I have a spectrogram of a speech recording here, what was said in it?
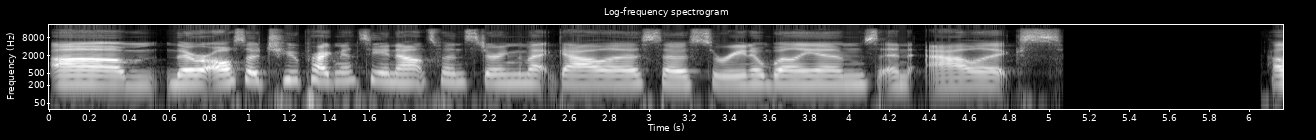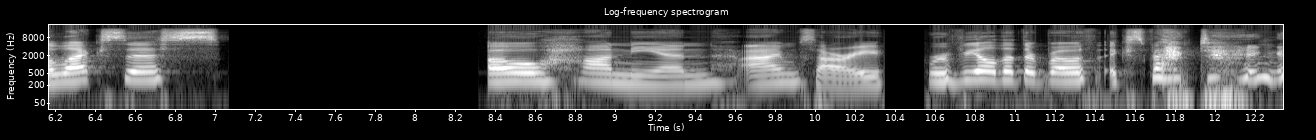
Um, there were also two pregnancy announcements during the Met Gala. So Serena Williams and Alex, Alexis Ohanian, I'm sorry, revealed that they're both expecting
